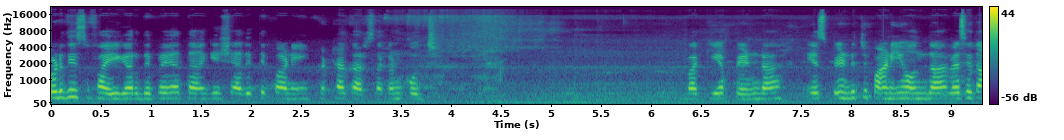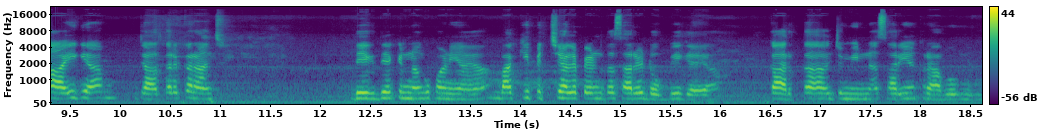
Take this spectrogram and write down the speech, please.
ਛੱਪੜ ਦੀ ਸਫ਼ਾਈ ਕਰਦੇ ਪਏ ਆ ਤਾਂ ਕਿ ਸ਼ਾਇਦ ਇੱਥੇ ਪਾਣੀ ਇਕੱਠਾ ਕਰ ਸਕਣ ਕੁਝ। ਬਾਕੀ ਆ ਪਿੰਡ ਆ, ਇਸ ਪਿੰਡ 'ਚ ਪਾਣੀ ਆਉਂਦਾ ਵੈਸੇ ਤਾਂ ਆ ਹੀ ਗਿਆ, ਜ਼ਿਆਦਾਤਰ ਘਰਾਂ 'ਚ। ਦੇਖਦੇ ਆ ਕਿੰਨਾ ਕੁ ਪਾਣੀ ਆਇਆ। ਬਾਕੀ ਪਿੱਛੇ ਵਾਲੇ ਪਿੰਡ ਤਾਂ ਸਾਰੇ ਡੁੱਬ ਹੀ ਗਏ ਆ। ਘਰ ਤਾਂ ਜ਼ਮੀਨਾਂ ਸਾਰੀਆਂ ਖਰਾਬ ਹੋ ਗਈਆਂ।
